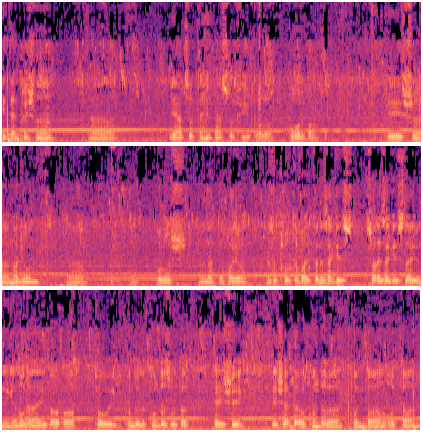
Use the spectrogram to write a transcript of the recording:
itten Krishna uh, játszott tenyépászor fiúkkal a porba, és uh, nagyon uh, poros lett a haja, ez a Csotabajtán, ez egész, szóval ez egész lejön, igen, odáig a, a tóig, Kundala Kund, az volt a helység, és ebbe a Kundala Kundba ottan,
